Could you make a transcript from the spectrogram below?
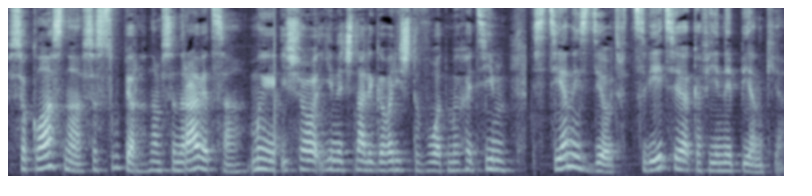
все классно, все супер, нам все нравится. Мы еще ей начинали говорить, что вот, мы хотим стены сделать в цвете кофейной пенки.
